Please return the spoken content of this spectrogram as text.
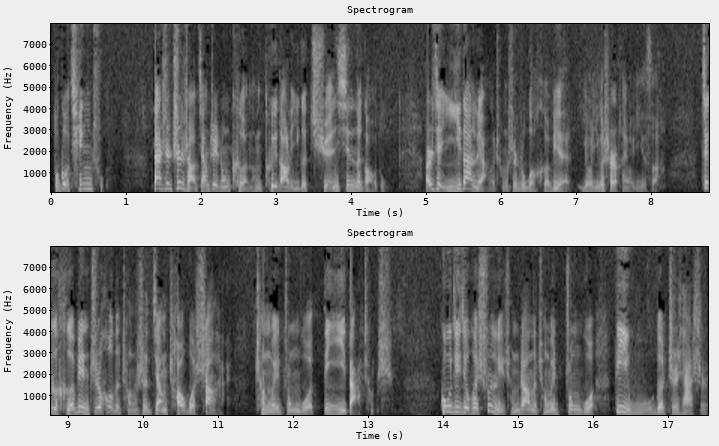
不够清楚。但是至少将这种可能推到了一个全新的高度，而且一旦两个城市如果合并，有一个事儿很有意思啊，这个合并之后的城市将超过上海，成为中国第一大城市，估计就会顺理成章的成为中国第五个直辖市。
